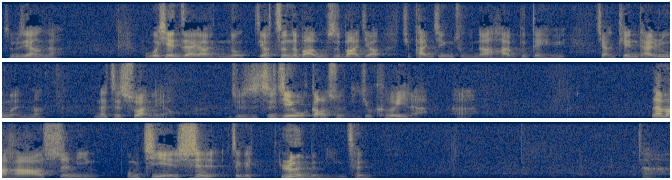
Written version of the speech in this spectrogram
是不是这样子啊？不过现在要弄要真的把五十八教去判清楚，那还不等于讲天台入门吗？那这算了，就是直接我告诉你就可以了啊。那么好，市民，我们解释这个论的名称啊。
